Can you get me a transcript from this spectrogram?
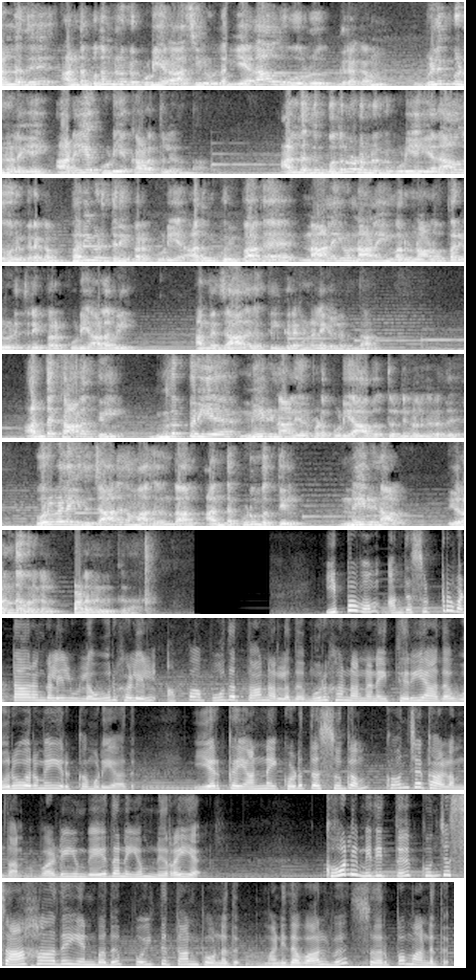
அல்லது அந்த புதன் இருக்கக்கூடிய ராசியில் உள்ள ஏதாவது ஒரு கிரகம் விளிம்பு நிலையை அடையக்கூடிய காலத்தில் இருந்தார் அல்லது புதனுடன் இருக்கக்கூடிய ஏதாவது ஒரு கிரகம் பரிவர்த்தனை பெறக்கூடிய அதுவும் குறிப்பாக நாளையோ நாளை மறுநாளோ பரிவர்த்தனை பெறக்கூடிய அளவில் அந்த ஜாதகத்தில் கிரக நிலைகள் இருந்தால் அந்த காலத்தில் மிகப்பெரிய நீரினால் ஏற்படக்கூடிய ஆபத்து நிகழ்கிறது. ஒருவேளை இது ஜாதகமாக இருந்தால் அந்த குடும்பத்தில் நீரினால் இறந்தவர்கள் பலர் இருக்கிறார்கள். இப்பவும் அந்த சுற்று வட்டாரங்களில் உள்ள ஊர்களில் அப்பா பூதத்தான் அல்லது முருகன் அண்ணனை தெரியாத ஒருவருமே இருக்க முடியாது. இயற்கை அன்னை கொடுத்த சுகம் கொஞ்ச காலம்தான் வழியும் வேதனையும் நிறைய. கோழி மிதித்து குஞ்சு சாகாது என்பது பொய்த்துத்தான் போனது மனித வாழ்வு சொற்பமானது.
